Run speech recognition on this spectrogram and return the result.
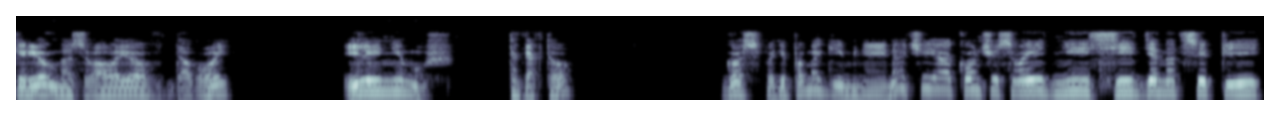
Кирилл назвал ее вдовой. Или не муж? Тогда кто? Господи, помоги мне, иначе я окончу свои дни, сидя на цепи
